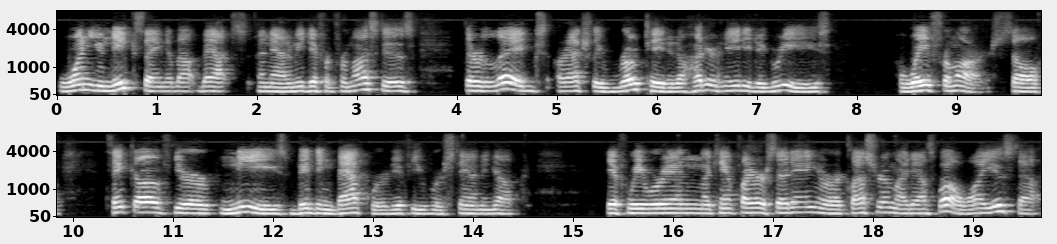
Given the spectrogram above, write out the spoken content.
One unique thing about bats' anatomy, different from us, is their legs are actually rotated 180 degrees away from ours. So think of your knees bending backward if you were standing up. If we were in a campfire setting or a classroom, I'd ask, well, why is that?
